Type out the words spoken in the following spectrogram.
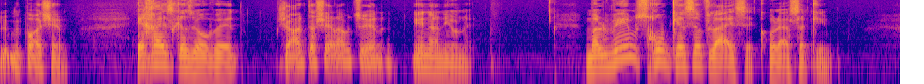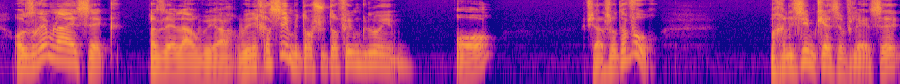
זה מפה השם. איך העסק הזה עובד? שאלת שאלה מצוינת, הנה אני עונה. מלווים סכום כסף לעסק או לעסקים. עוזרים לעסק הזה להרוויח ונכנסים בתור שותפים גלויים. או אפשר לעשות הפוך. מכניסים כסף לעסק,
